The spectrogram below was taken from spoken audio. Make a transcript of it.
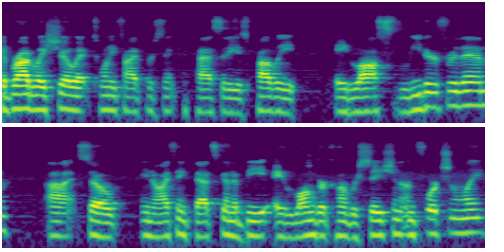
a Broadway show at 25% capacity is probably a lost leader for them. Uh, so you know, I think that's going to be a longer conversation, unfortunately.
